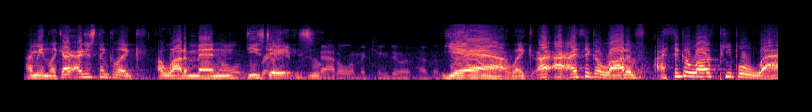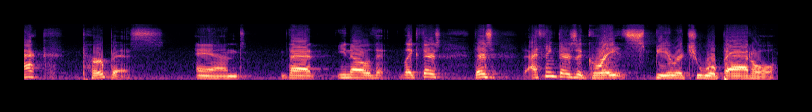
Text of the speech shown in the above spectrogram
I mean, like, I, I just think like a lot of All men these days. battle in the kingdom of heaven. Yeah, like I, I- I think a lot of I think a lot of people lack purpose, and that you know that like there's there's I think there's a great spiritual battle,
